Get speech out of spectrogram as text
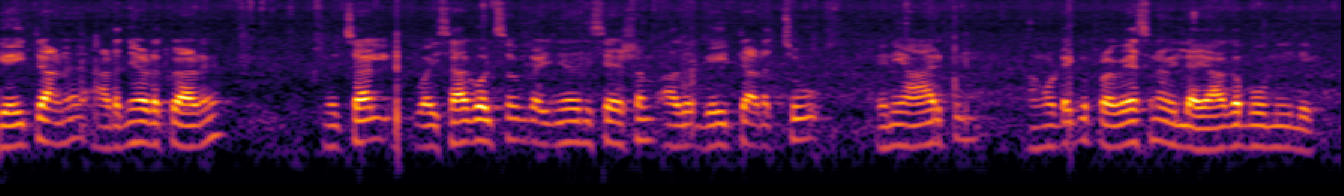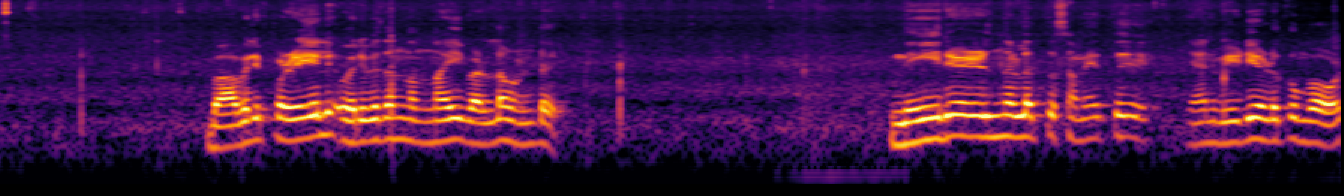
ഗേറ്റാണ് അടഞ്ഞു കിടക്കുകയാണ്. എന്നുവെച്ചാൽ വൈശാഖോത്സവം കഴിഞ്ഞതിന് ശേഷം അത് ഗേറ്റ് അടച്ചു. ഇനി ആർക്കും അങ്ങോട്ടേക്ക് പ്രവേശനമില്ല യാഗഭൂമിയിലേക്ക്. ബാവലിപ്പുഴയിൽ ഒരുവിധം നന്നായി വെള്ളമുണ്ട്. നീരെഴുന്നള്ളത്ത് സമയത്ത് ഞാൻ വീഡിയോ എടുക്കുമ്പോൾ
